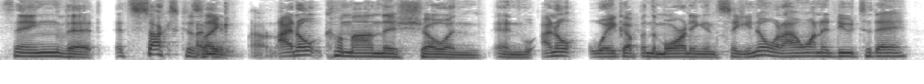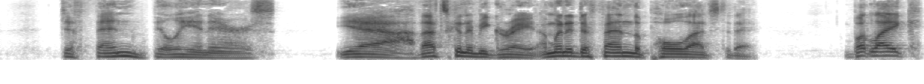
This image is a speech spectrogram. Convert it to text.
thing that it sucks because like mean, I don't. I don't come on this show and and I don't wake up in the morning and say, you know what I want to do today? Defend billionaires. Yeah, that's going to be great. I'm going to defend the Pohlads today. But like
